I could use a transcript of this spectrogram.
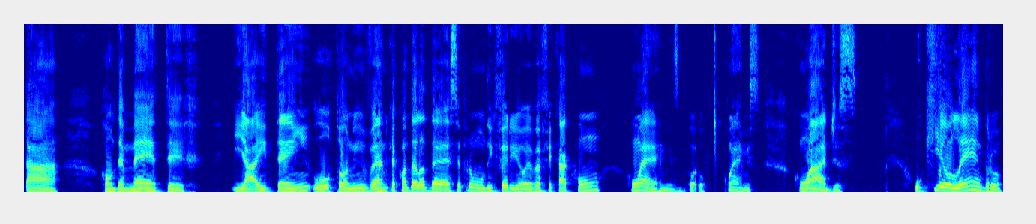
tá com Deméter. E aí tem o outono e inverno, que é quando ela desce para o mundo inferior e vai ficar com, com Hermes. Com Hermes. Com Hades. O que eu lembro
